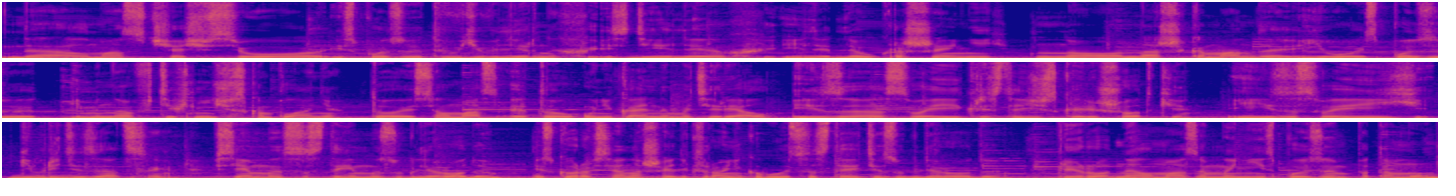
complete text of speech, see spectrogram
Да, алмаз чаще всего используют в ювелирных изделиях или для украшений, но наша команда его использует именно в техническом плане. То есть алмаз — это уникальный материал из-за своей кристаллической решетки и из-за своей гибридизации. Все мы состоим из углерода, и скоро вся наша электроника будет состоять из углерода. Природные алмазы мы не используем потому,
